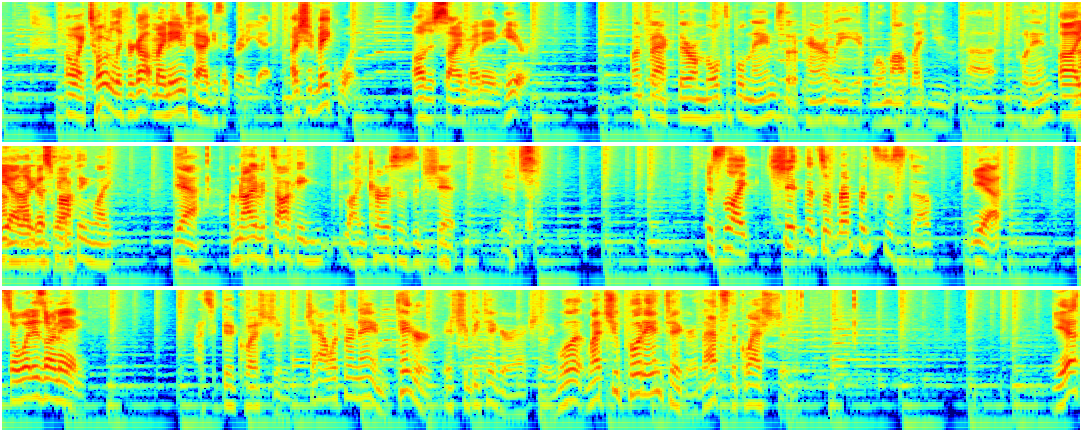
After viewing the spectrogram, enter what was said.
Oh, I totally forgot my name tag isn't ready yet. I should make one. I'll just sign my name here. Fun fact: there are multiple names that apparently it will not let you uh, put in. Uh, yeah, like this one. talking like, yeah, I'm not even talking like curses and shit. Just like shit that's a reference to stuff. yeah. So what is our name? That's a good question. Chat, what's her name? Tigger. It should be Tigger, actually. Will it let you put in Tigger? That's the question. Yeah.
